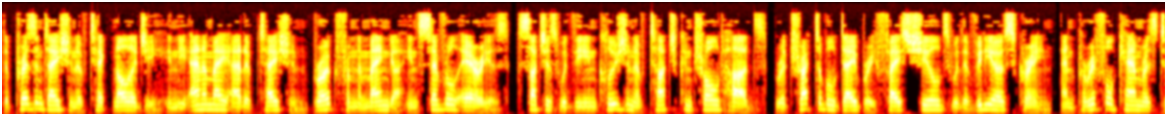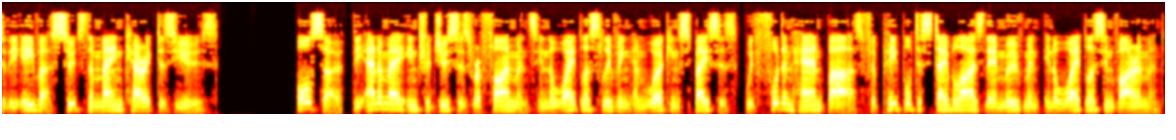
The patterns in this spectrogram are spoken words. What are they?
The presentation of technology in the anime adaptation broke from the manga in several areas, such as with the inclusion of touch-controlled HUDs, retractable debris face shields with a video screen, and peripheral cameras to the EVA suits the main characters use. Also, the anime introduces refinements in the weightless living and working spaces, with foot and hand bars for people to stabilize their movement in a weightless environment.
